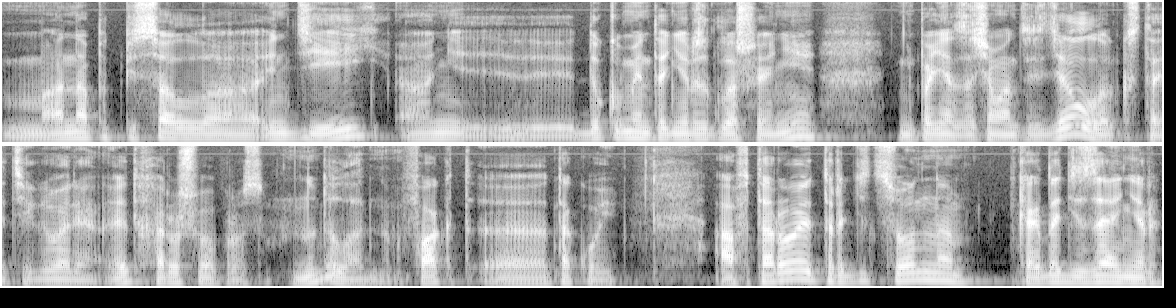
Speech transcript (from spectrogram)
она подписала NDA, а, э, документ о неразглашении. Непонятно, зачем она это сделала, кстати говоря. Это хороший вопрос. Ну да ладно, факт э, такой. А второе, традиционно, когда дизайнер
